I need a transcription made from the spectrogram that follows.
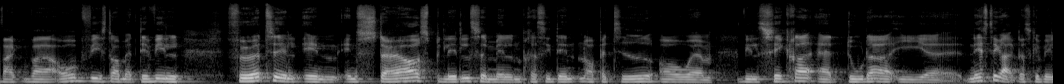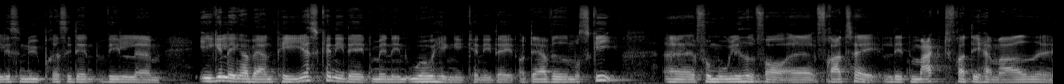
var, var overbevist om, at det ville føre til en, en større splittelse mellem præsidenten og partiet, og øh, vil sikre, at Duda i øh, næste gang, der skal vælges en ny præsident, vil øh, ikke længere være en PS-kandidat, men en uafhængig kandidat, og derved måske øh, få mulighed for at øh, fratage lidt magt fra det her meget øh,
